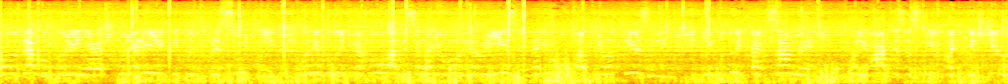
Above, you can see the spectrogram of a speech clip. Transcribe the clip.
молоде покоління, школяри, які тут присутні, вони будуть виховуватися на його героїзмі, на його патріотизмі і будуть так само вболівати за свою батьківщину,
